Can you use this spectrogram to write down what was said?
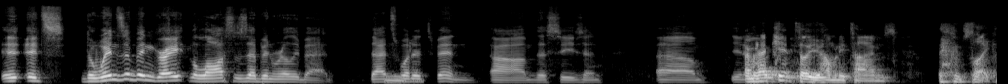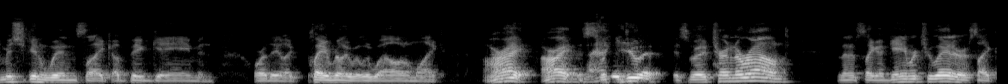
it, it's the wins have been great. The losses have been really bad. That's Mm. what it's been um, this season. Um, you know, I mean, I can't tell you how many times it's like Michigan wins like a big game and or they like play really, really well. And I'm like, all right, all right, this is where they do it. It's where they turn it around. And then it's like a game or two later, it's like,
